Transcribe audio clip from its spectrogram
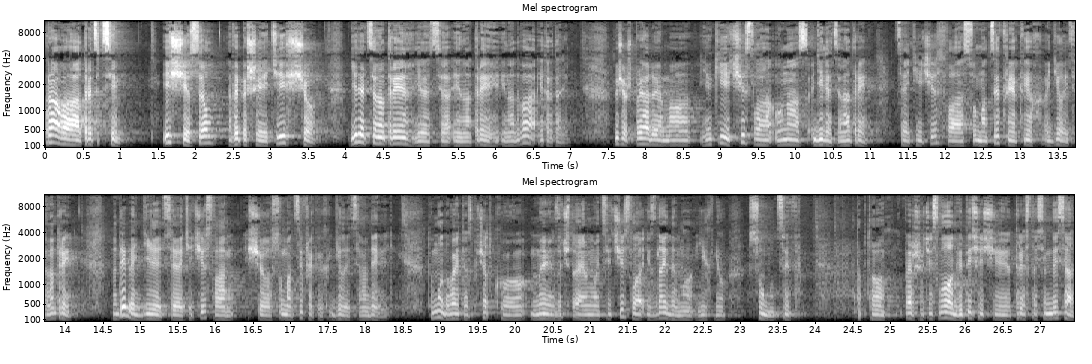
Вправа 37. Із чисел випиши ті, що діляться на 3, діляться і на 3, і на 2, і так далі. Ну що ж, пригадуємо, які числа у нас діляться на 3. Це ті числа, сума цифр, яких ділиться на 3. На 9 діляться ті числа, що сума цифр, яких ділиться на 9. Тому давайте спочатку ми зачитаємо ці числа і знайдемо їхню суму цифр. Тобто перше число 2370.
